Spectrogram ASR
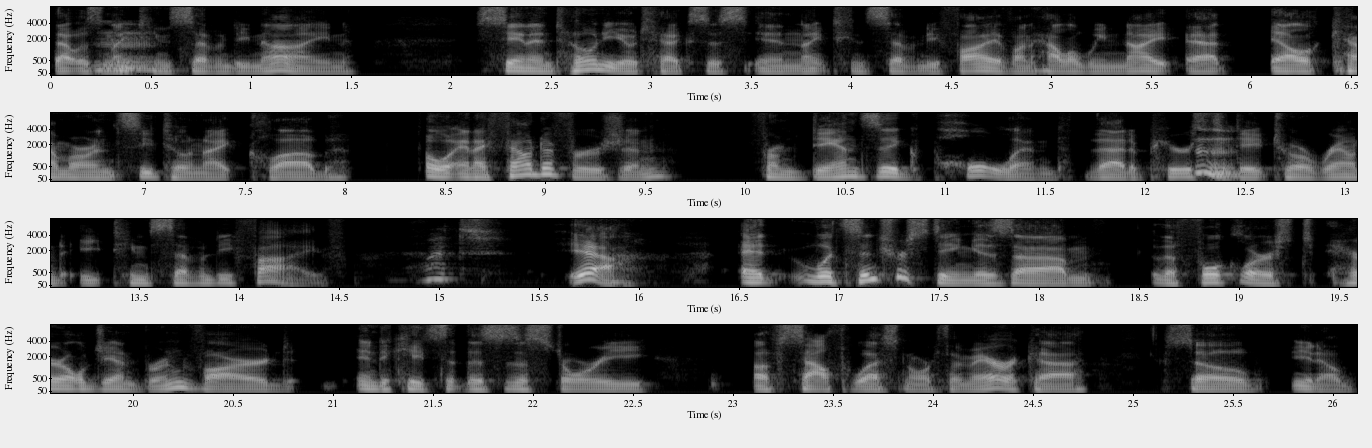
That was 1979. San Antonio, Texas, in 1975 on Halloween night at El Camaroncito nightclub. Oh, and I found a version from Danzig, Poland, that appears hmm. to date to around 1875. What? Yeah. And what's interesting is um, the folklorist Harold Jan Brunvand indicates that this is a story of Southwest North America. So, you know,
